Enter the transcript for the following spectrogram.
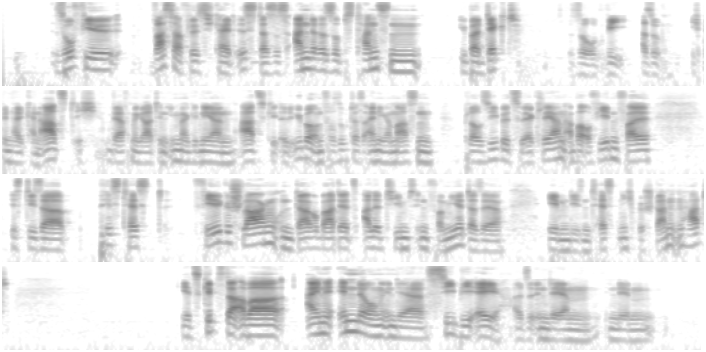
so viel Wasserflüssigkeit ist, dass es andere Substanzen überdeckt. So wie, also ich bin halt kein Arzt, ich werfe mir gerade den imaginären Arztkittel über und versuche das einigermaßen plausibel zu erklären, aber auf jeden Fall ist dieser Pisstest fehlgeschlagen und darüber hat er jetzt alle Teams informiert, dass er eben diesen Test nicht bestanden hat. Jetzt gibt es da aber eine Änderung in der CBA, also in dem, in dem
